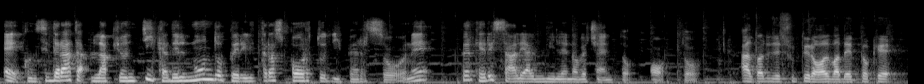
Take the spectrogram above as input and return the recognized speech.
è considerata la più antica del mondo per il trasporto di persone perché risale al 1908. Alto Adige sul Tirol va detto che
